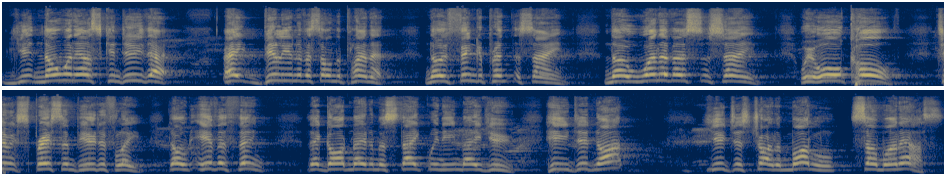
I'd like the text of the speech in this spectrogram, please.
No one else can do that. Eight billion of us on the planet, no fingerprint the same, no one of us the same. We're all called to express Him beautifully. Don't ever think that God made a mistake when He made you. He did not. You're just trying to model someone else.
